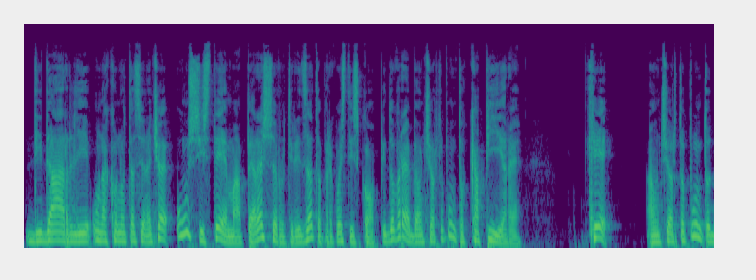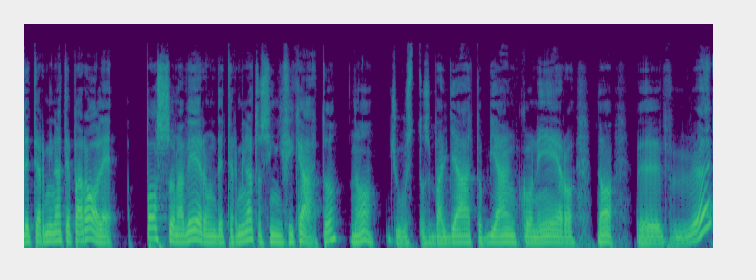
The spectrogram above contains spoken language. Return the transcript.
di dargli una connotazione, cioè un sistema per essere utilizzato per questi scopi dovrebbe a un certo punto capire che a un certo punto determinate parole possono avere un determinato significato, no? Giusto, sbagliato, bianco, nero, no? Eh, eh,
